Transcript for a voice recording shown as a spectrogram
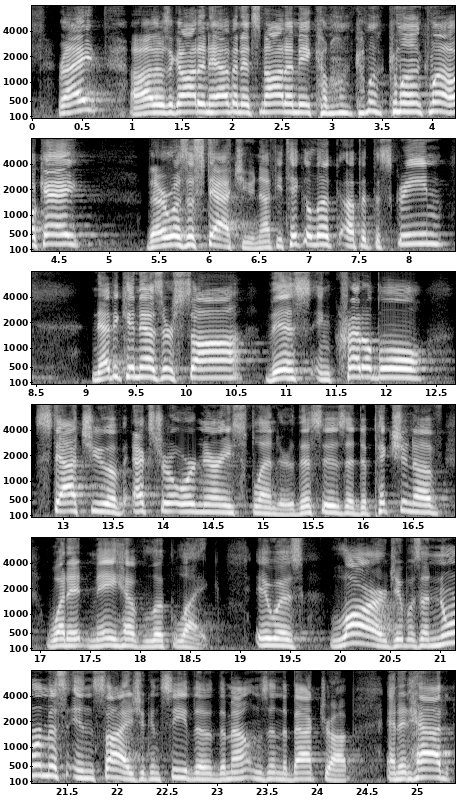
right? Uh, there's a God in heaven, it's not in me. Come on, come on, come on, come on, okay? There was a statue. Now, if you take a look up at the screen, Nebuchadnezzar saw this incredible statue of extraordinary splendor. This is a depiction of what it may have looked like. It was large, it was enormous in size. You can see the, the mountains in the backdrop. And it had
